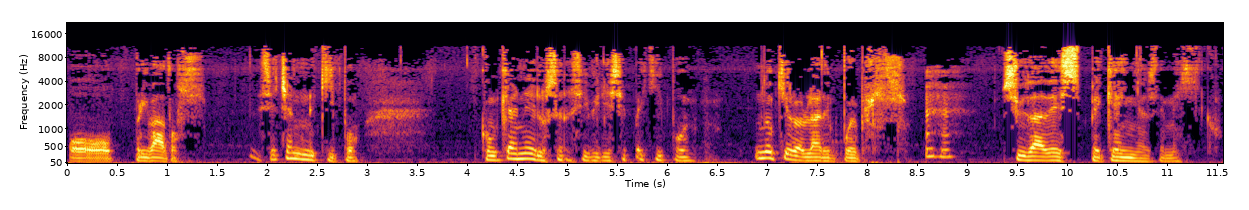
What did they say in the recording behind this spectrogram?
o privados se echan un equipo, ¿con qué anhelo se recibiría ese equipo? No quiero hablar de pueblos, ciudades pequeñas de México.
